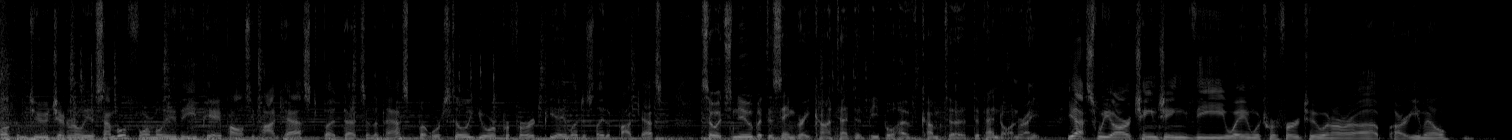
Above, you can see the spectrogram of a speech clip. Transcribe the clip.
Welcome to Generally Assembled, formerly the PA Policy Podcast, but that's in the past. But we're still your preferred PA legislative podcast. So it's new, but the same great content that people have come to depend on, right? Yes, we are changing the way in which we're referred to in our uh, our email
